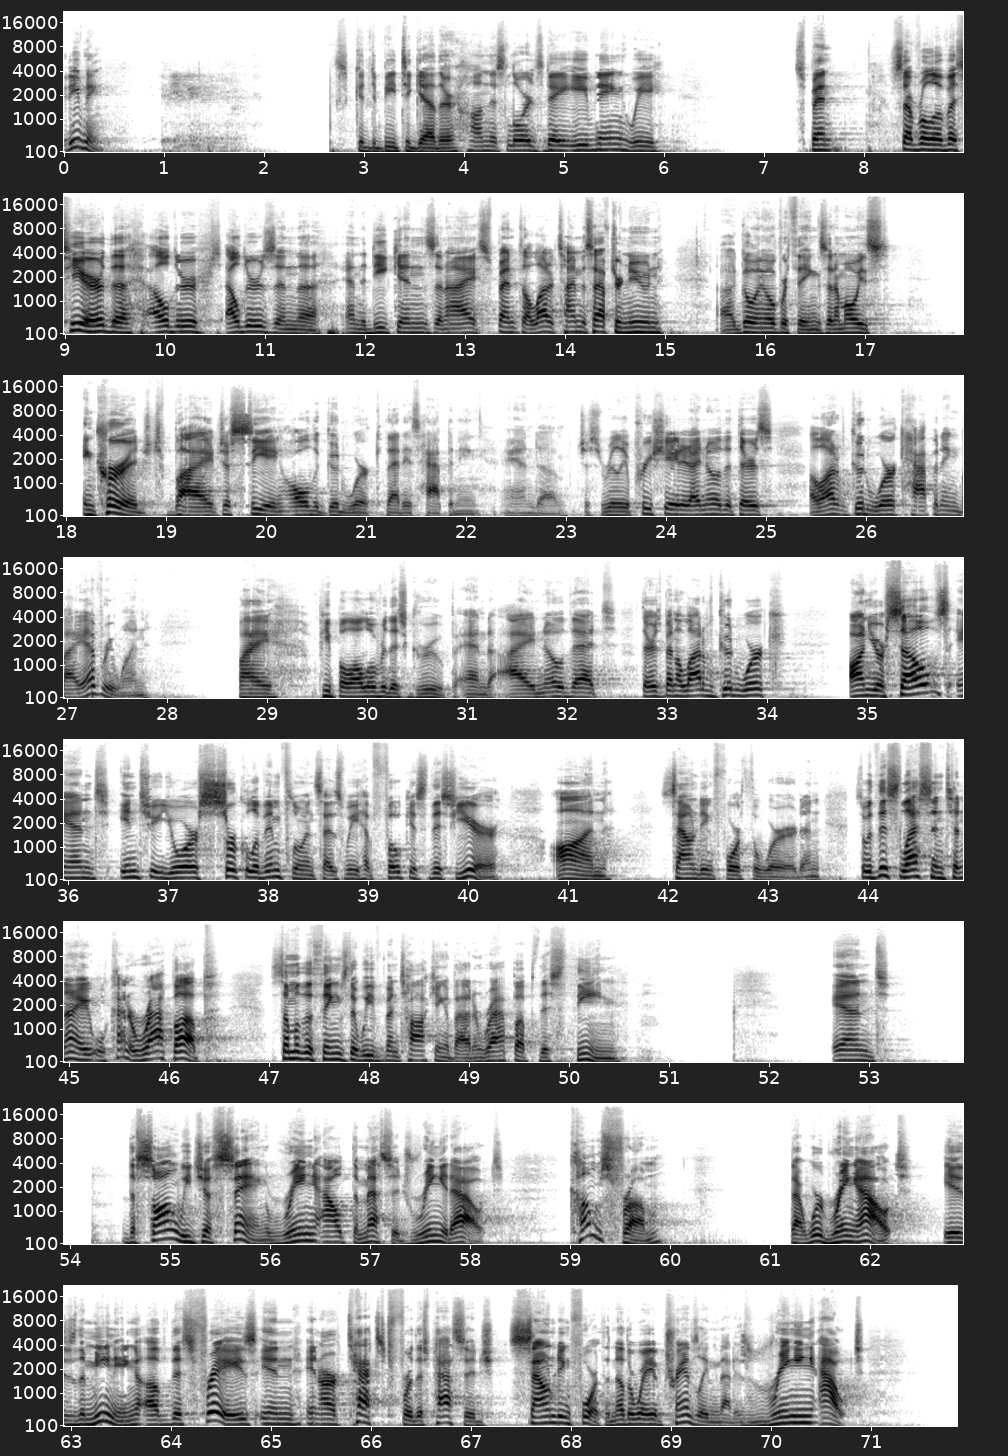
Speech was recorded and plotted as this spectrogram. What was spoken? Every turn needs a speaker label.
Speaker 1: Good evening. It's good to be together on this Lord's Day evening. We spent several of us here, the elders, elders and the and the deacons, and I spent a lot of time this afternoon uh, going over things, and I'm always encouraged by just seeing all the good work that is happening, and um, just really appreciate it. I know that there's a lot of good work happening by everyone, by people all over this group. And I know that there's been a lot of good work on yourselves and into your circle of influence as we have focused this year on sounding forth the word. And so, with this lesson tonight, we'll kind of wrap up some of the things that we've been talking about and wrap up this theme. And the song we just sang, Ring Out the Message, Ring It Out, comes from that word ring out is the meaning of this phrase in, in our text for this passage, sounding forth. Another way of translating that is ringing out.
